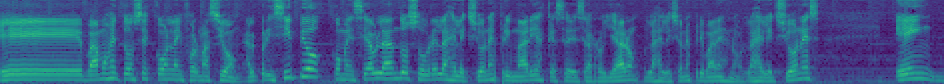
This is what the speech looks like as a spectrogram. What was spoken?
Eh, vamos entonces con la información. Al principio comencé hablando sobre las elecciones primarias que se desarrollaron, las elecciones primarias no, las elecciones en,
